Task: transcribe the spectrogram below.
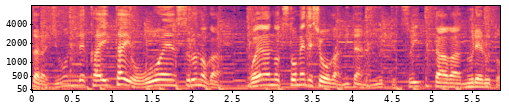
たら自分で買いたいを応援するのが親の務めでしょうがみたいなの言ってツイッターが濡れると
